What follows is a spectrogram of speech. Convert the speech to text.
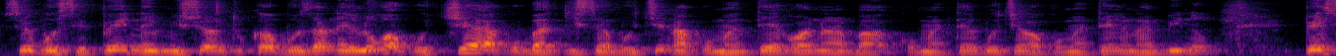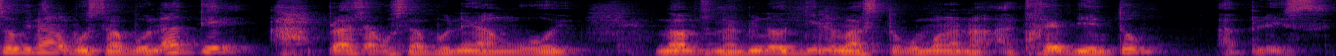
soki bosepeli na émission en tout cas boza na eloko ya kotia ya kobakisa botie na commentaire wana ba commentaire botia ba commentaire na bino mpe soki nano bosabona te ah, place ya kosabone yango oyo ngai moto na bino gilmas tokomonana à très bientôt à plus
